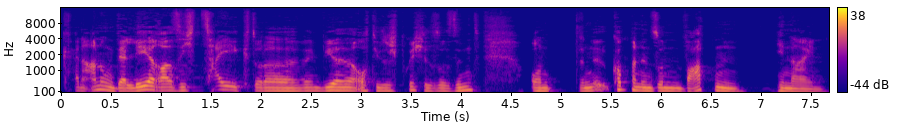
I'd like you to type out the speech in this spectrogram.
keine Ahnung, der Lehrer sich zeigt oder wenn wir auch diese Sprüche so sind. Und dann kommt man in so ein Warten hinein.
